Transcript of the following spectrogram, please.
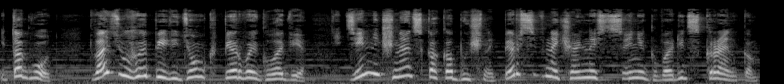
Итак вот, давайте уже перейдем к первой главе. День начинается как обычно. Перси в начальной сцене говорит с Крэнком,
